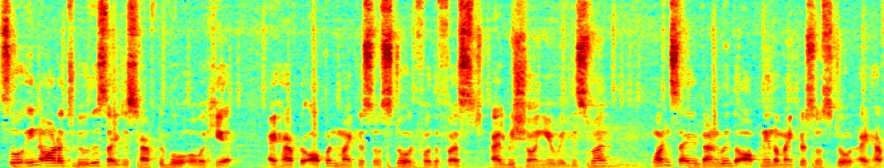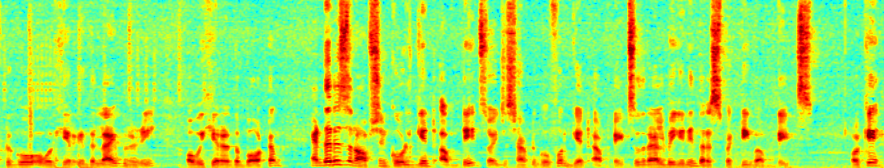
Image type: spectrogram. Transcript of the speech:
so in order to do this I just have to go over here I have to open Microsoft Store for the first. I'll be showing you with this one. Once I'm done with opening the Microsoft Store, I have to go over here in the library, over here at the bottom. And there is an option called get update. So I just have to go for get update so that I'll be getting the respective updates. Okay.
